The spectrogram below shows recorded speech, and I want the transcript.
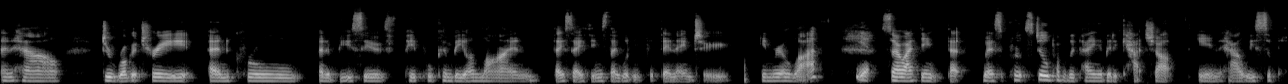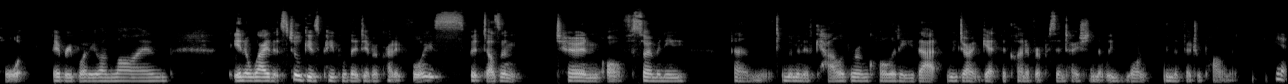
and how derogatory and cruel and abusive people can be online. They say things they wouldn't put their name to in real life. Yeah. So I think that we're sp- still probably paying a bit of catch up in how we support everybody online in a way that still gives people their democratic voice, but doesn't turn off so many um, women of calibre and quality that we don't get the kind of representation that we want in the federal parliament. Yeah.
